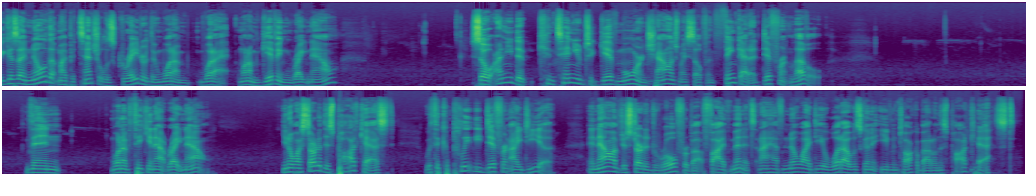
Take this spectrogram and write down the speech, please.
because I know that my potential is greater than what I'm what I what I'm giving right now. So I need to continue to give more and challenge myself and think at a different level than what I'm thinking at right now. You know, I started this podcast with a completely different idea and now I've just started to roll for about five minutes, and I have no idea what I was going to even talk about on this podcast.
